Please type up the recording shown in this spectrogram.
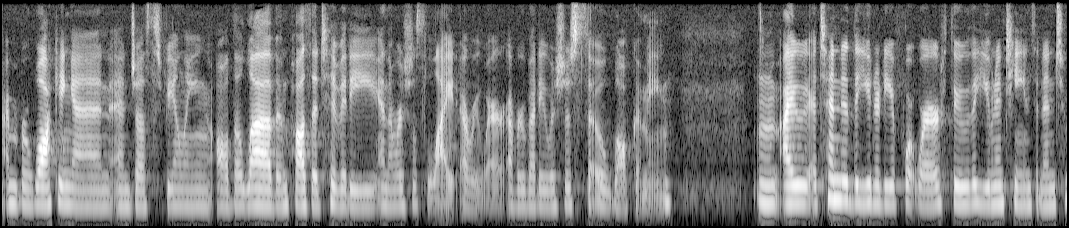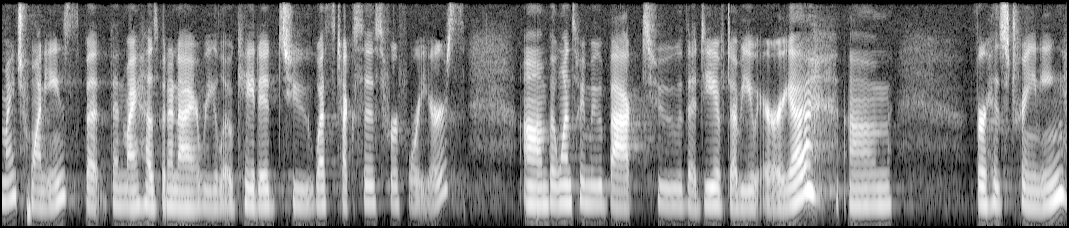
I remember walking in and just feeling all the love and positivity, and there was just light everywhere. Everybody was just so welcoming. Um, I attended the Unity of Fort Worth through the Uniteens and into my 20s, but then my husband and I relocated to West Texas for four years. Um, but once we moved back to the DFW area, um, for his training,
